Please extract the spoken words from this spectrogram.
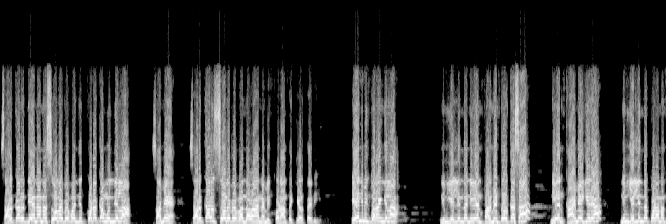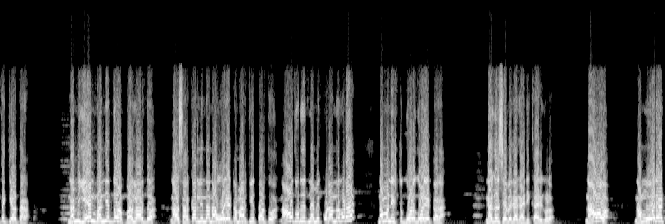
ಸರ್ಕಾರದ ಏನಾನ ಸೌಲಭ್ಯ ಬಂದಿದ್ ಕೊಡಕ ಮುಂದಿಲ್ಲ. ಸಮಯ ಸರ್ಕಾರದ ಸೌಲಭ್ಯ ಬಂದವ, ನಮಗ್ ಕೊಡ ಅಂತ ಕೇಳ್ತಾ ಇದೀವಿ. ಏ, ನಿಮಗ್ ಬರಂಗಿಲ್ಲ. ನಿಮ್ಗೆ ಎಲ್ಲಿಂದ ನೀವೇನ್ ಪರ್ಮನೆಂಟ್ ವರ್ಕಸ ನೀವೇನ್ ಕಾಮಿಯಾಗಿರ ನಿಮ್ಗೆ ಎಲ್ಲಿಂದ ಕೊಡೋಣ ಅಂತ ಕೇಳ್ತಾರ. ನಮ್ಗೆ ಏನ್ ಬಂದಿದ್ದು ಬರ್ಲಾರ್ದು, ನಾವು ಸರ್ಕಾರದಿಂದ ನಾವು ಹೋರಾಟ ಮಾಡ್ತೀವಿ, ತರ್ತು. ನಾವು ದುಡಿದ್ ನಮಗ್ ಕೊಡಂದ್ರು ಕೂಡ ನಮ್ಮನ್ನ ಇಷ್ಟು ಗೋಳ್ ಗೋಳ್ ಇಟ್ಟಾರ. ನಗರಸಭೆದಾಗ ಅಧಿಕಾರಿಗಳು. ನಾವು ನಮ್ಮ ಹೋರಾಟ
